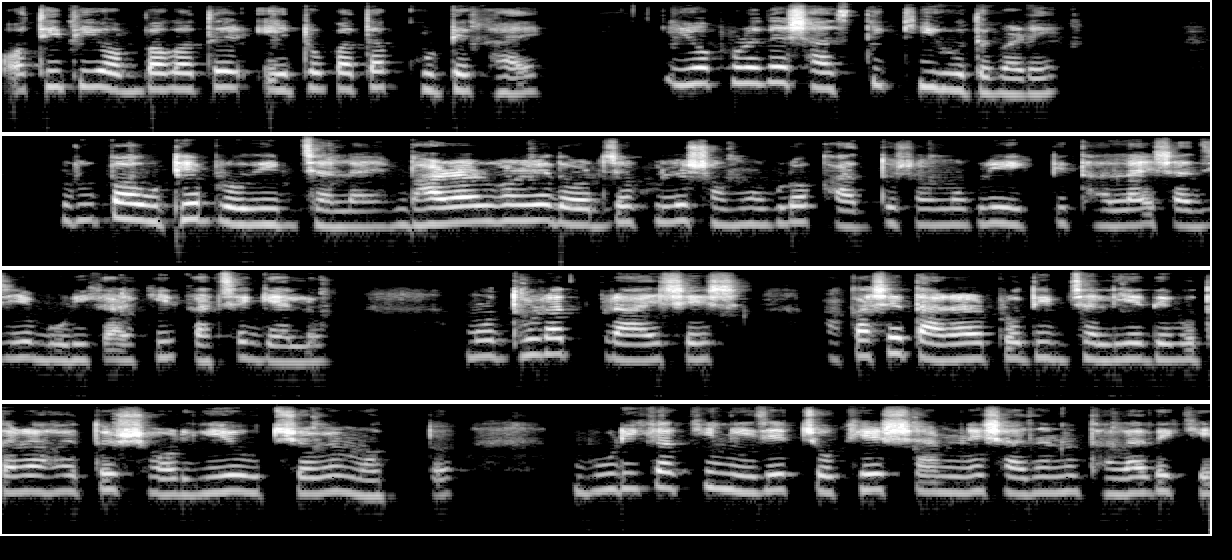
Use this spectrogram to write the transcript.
অতিথি অভ্যাগতের এঁটো পাতা খুঁটে খায়। এই অপরাধের শাস্তি কি হতে পারে? রূপা উঠে প্রদীপ জ্বালায়। ভাড়ার ঘরে দরজা খুলে সমগ্র খাদ্য সামগ্রী একটি থালায় সাজিয়ে বুড়ি কাকির কাছে গেল। মধ্যরাত প্রায় শেষ। আকাশে তারার প্রদীপ জ্বালিয়ে দেবতারা হয়তো স্বর্গীয় উৎসবে মত্ত। বুড়ি কাকি নিজের চোখের সামনে সাজানো থালা দেখে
